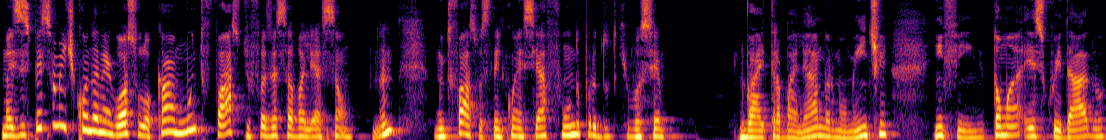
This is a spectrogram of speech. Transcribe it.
mas especialmente quando é negócio local, é muito fácil de fazer essa avaliação. Né? Muito fácil, você tem que conhecer a fundo o produto que você vai trabalhar normalmente. Enfim, toma esse cuidado.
